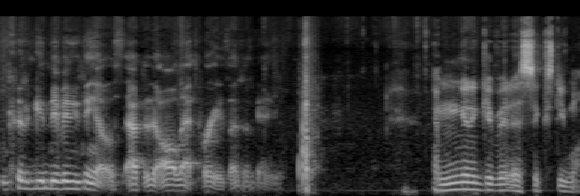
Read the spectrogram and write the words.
Couldn't give anything else after all that praise I just gave. You. I'm gonna give it a 61.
